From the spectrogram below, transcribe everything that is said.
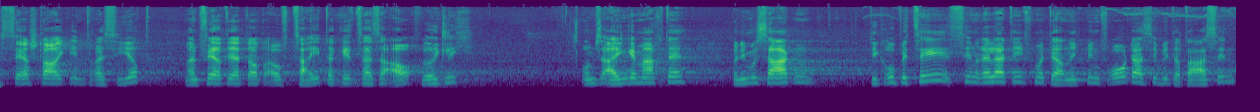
sehr stark interessiert. Man fährt ja dort auf Zeit, da geht es also auch wirklich ums Eingemachte. Und ich muss sagen, die Gruppe C sind relativ modern. Ich bin froh, dass sie wieder da sind.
